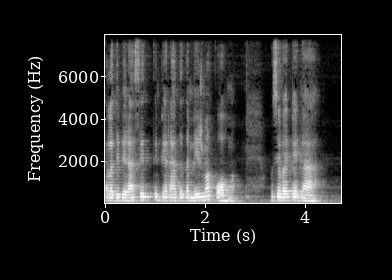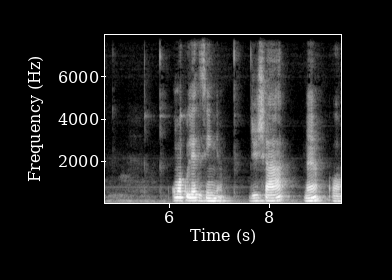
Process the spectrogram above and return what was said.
ela deverá ser temperada da mesma forma. Você vai pegar uma colherzinha de chá, né? Ó.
